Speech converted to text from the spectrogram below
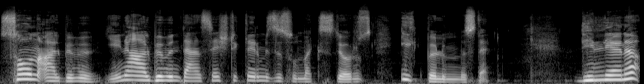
son albümü, yeni albümünden seçtiklerimizi sunmak istiyoruz ilk bölümümüzde. Dinleyene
